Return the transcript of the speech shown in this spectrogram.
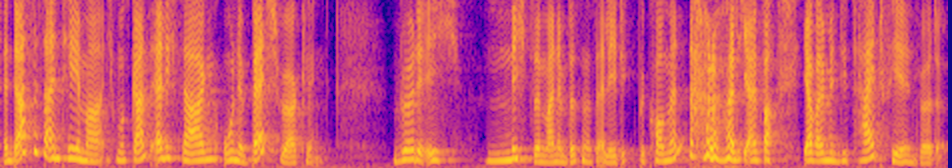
Denn das ist ein Thema, ich muss ganz ehrlich sagen, ohne Batchworking würde ich nichts in meinem Business erledigt bekommen, weil ich einfach, ja, weil mir die Zeit fehlen würde.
